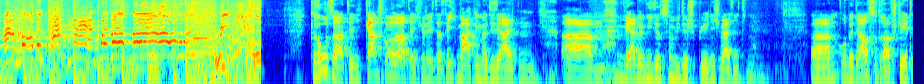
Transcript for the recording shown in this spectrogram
I'm more than Pac-Man with a bow? Reach for Großartig, ganz großartig finde ich das. Ich mag immer diese alten ähm, Werbevideos von Videospielen. Ich weiß nicht, ähm, ob ihr da auch so drauf steht.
